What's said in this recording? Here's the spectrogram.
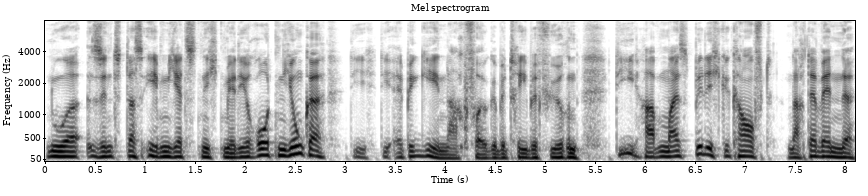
nur sind das eben jetzt nicht mehr die roten Junker, die die LPG-Nachfolgebetriebe führen. Die haben meist billig gekauft, nach der Wende,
